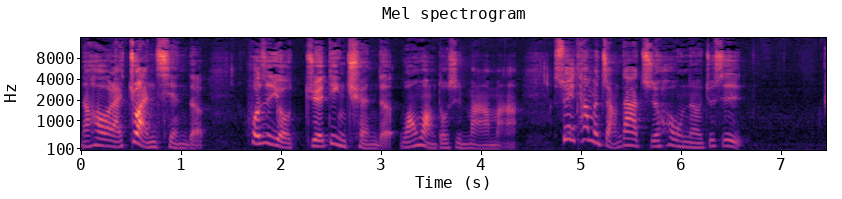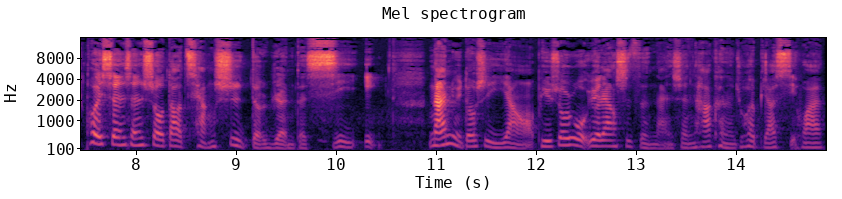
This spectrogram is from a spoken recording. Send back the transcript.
然后来赚钱的，或是有决定权的，往往都是妈妈。所以他们长大之后呢，就是会深深受到强势的人的吸引。男女都是一样哦。比如说，如果月亮狮子的男生，他可能就会比较喜欢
